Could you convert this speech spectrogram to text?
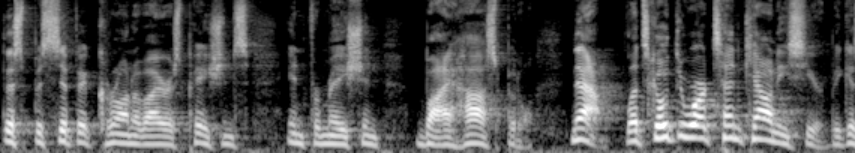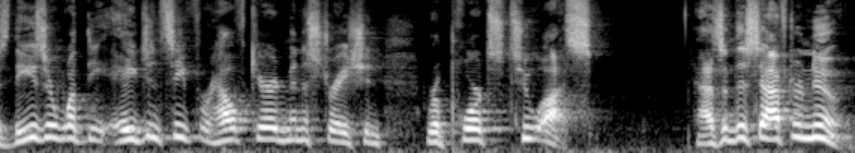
the specific coronavirus patients information by hospital. Now, let's go through our 10 counties here because these are what the Agency for Healthcare Administration reports to us. As of this afternoon,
